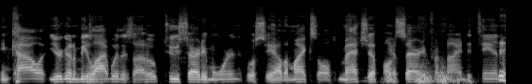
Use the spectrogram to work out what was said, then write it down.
and Kyle, you're going to be live with us, I hope, too, Saturday morning. We'll see how the mics all match up on Yep. Saturday from nine to ten.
